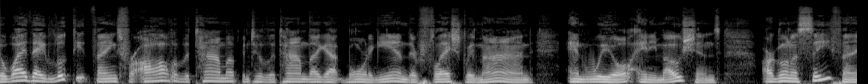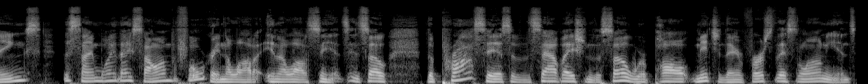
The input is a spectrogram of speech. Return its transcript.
the way they looked at things for all of the time up until the time they got born again, their fleshly mind and will and emotions are going to see things the same way they saw them before in a lot of in a lot of sense. And so the process of the salvation of the soul, where Paul mentioned there in First Thessalonians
